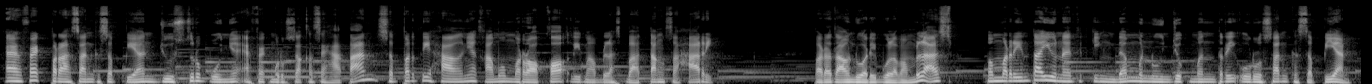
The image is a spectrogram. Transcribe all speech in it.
efek perasaan kesepian justru punya efek merusak kesehatan seperti halnya kamu merokok 15 batang sehari. Pada tahun 2018, pemerintah United Kingdom menunjuk menteri urusan kesepian.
